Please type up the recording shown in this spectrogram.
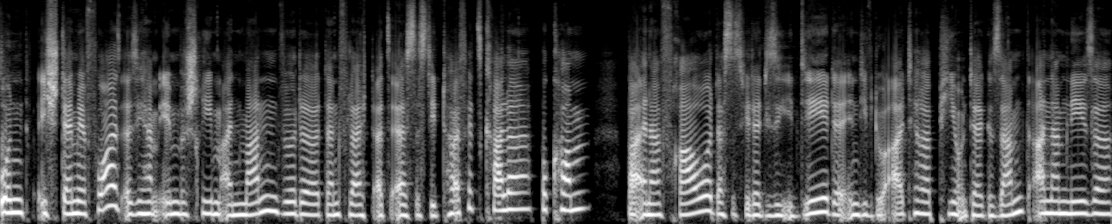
Und ich stelle mir vor, also Sie haben eben beschrieben, ein Mann würde dann vielleicht als erstes die Teufelskralle bekommen. Bei einer Frau, das ist wieder diese Idee der Individualtherapie und der Gesamtanamnese,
